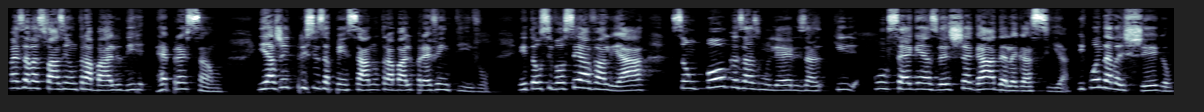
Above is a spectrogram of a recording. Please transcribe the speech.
mas elas fazem um trabalho de repressão. E a gente precisa pensar no trabalho preventivo. Então, se você avaliar, são poucas as mulheres que conseguem, às vezes, chegar à delegacia. E quando elas chegam,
